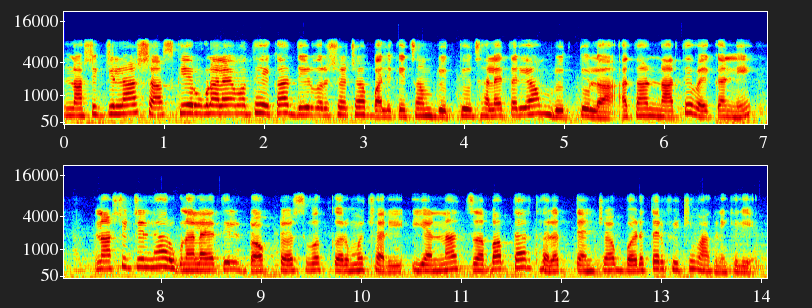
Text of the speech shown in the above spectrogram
नाशिक जिल्हा शासकीय रुग्णालयामध्ये एका दीड वर्षाच्या बालिकेचा मृत्यू झालाय तर या मृत्यूला आता नातेवाईकांनी नाशिक जिल्हा रुग्णालयातील डॉक्टर्स व कर्मचारी यांना जबाबदार धरत त्यांच्या बडतर्फीची मागणी केली आहे.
